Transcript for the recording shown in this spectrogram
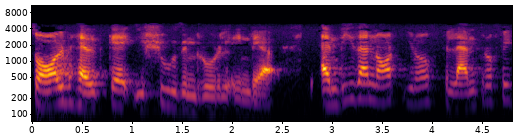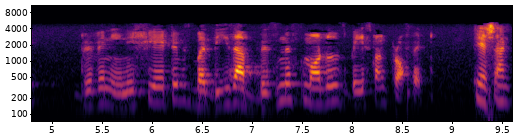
solve healthcare issues in rural India. And these are not, you know, philanthropic driven initiatives, but these are business models based on profit. Yes, and,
